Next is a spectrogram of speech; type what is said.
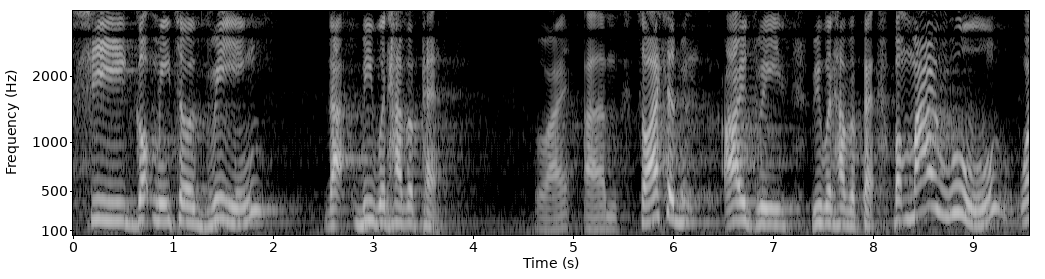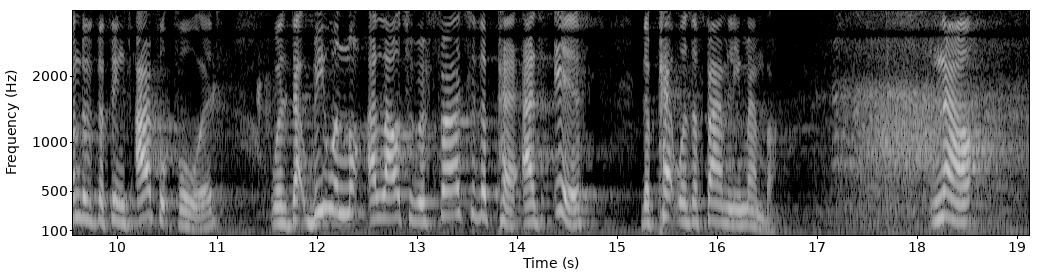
she got me to agreeing that we would have a pet. Right? Um, so I said, I agreed we would have a pet. But my rule, one of the things I put forward, was that we were not allowed to refer to the pet as if the pet was a family member. now,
